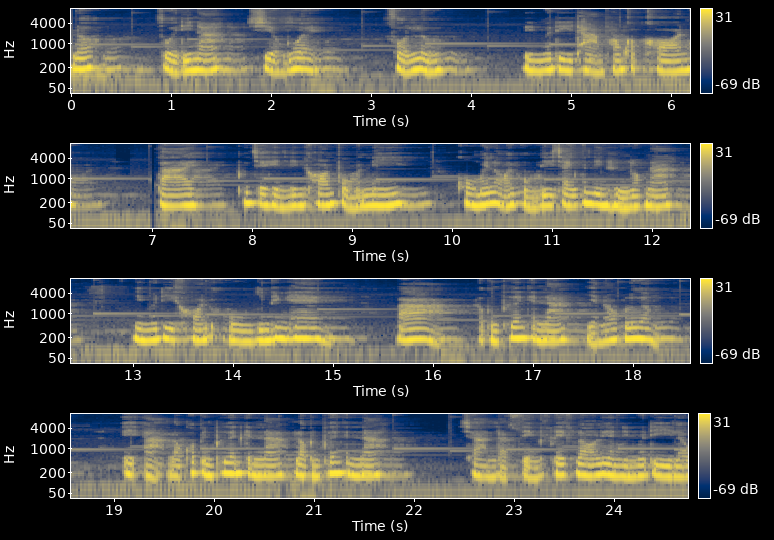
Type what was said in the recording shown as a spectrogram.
เหรอสวยดีนะ เฉียวด้วย สนหรือลินวดีถามพร้อมกับค้อน ตาย เพิ่งจะเห็นลินค้อนผมวันนี้ คงไม่หลอให้ผมดีใจว่าลินหึงหรอกนะลินวดีค้อนอองยิ้มแห้งๆ บ้า เราเป็นเพื่อนกันนะ อย่านอกเรื่อง เอะอะเราก็เป็นเพื่อนกันนะ เราเป็นเพื่อนกันนะ ชาญดัดเสียงเล็กๆล้อเลียนนินวดีแล้ว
